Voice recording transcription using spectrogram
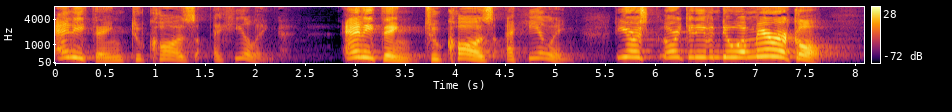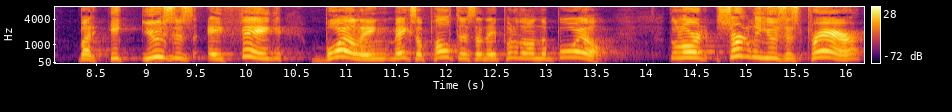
anything to cause a healing. Anything to cause a healing. The Lord can even do a miracle, but He uses a fig boiling, makes a poultice, and they put it on the boil. The Lord certainly uses prayer.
